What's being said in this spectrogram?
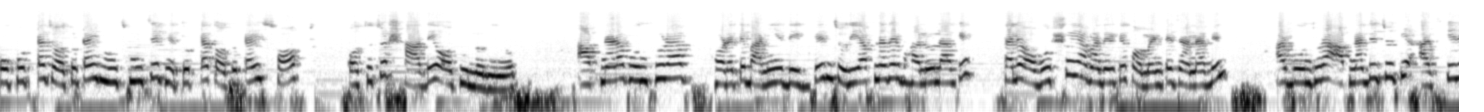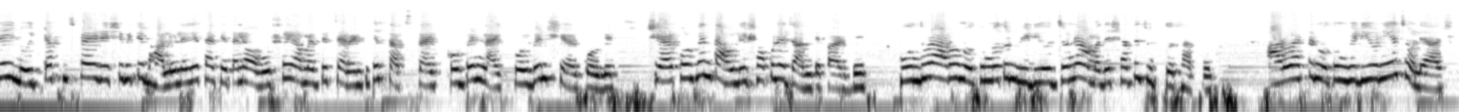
ওপরটা যতটাই মুচমুচে, ভেতরটা ততটাই সফট অথচ স্বাদে অতুলনীয়। আপনারা বন্ধুরা ঘরেতে বানিয়ে দেখবেন, যদি আপনাদের ভালো লাগে, তাহলে অবশ্যই আমাদেরকে কমেন্টে জানাবেন। আর বন্ধুরা, আপনাদের যদি আজকের এই লইট্টা ফ্রাই রেসিপিটি ভালো লেগে থাকে, তাহলে অবশ্যই আমাদের চ্যানেলটিকে সাবস্ক্রাইব করবেন লাইক করবেন শেয়ার করবেন। শেয়ার করবেন, তাহলেই সকলে জানতে পারবে। বন্ধুরা, আরও নতুন নতুন ভিডিওর জন্য আমাদের সাথে যুক্ত থাকুন। আরও একটা নতুন ভিডিও নিয়ে চলে আসব।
